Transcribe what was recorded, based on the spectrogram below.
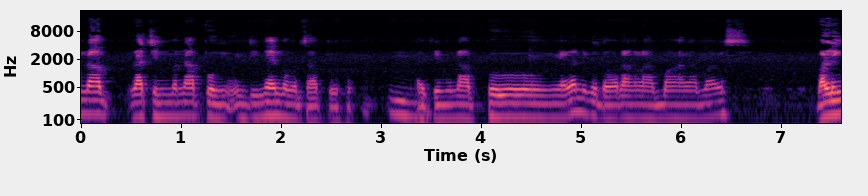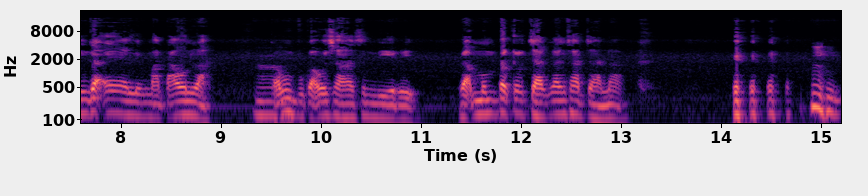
menab rajin menabung. Intinya yang nomor satu. Hmm. rajin menabung ya kan? Ikut orang lama-lama wis. Paling enggak ya lima tahun lah. Nah, kamu buka usaha sendiri. Nggak memperkerjakan sarjana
